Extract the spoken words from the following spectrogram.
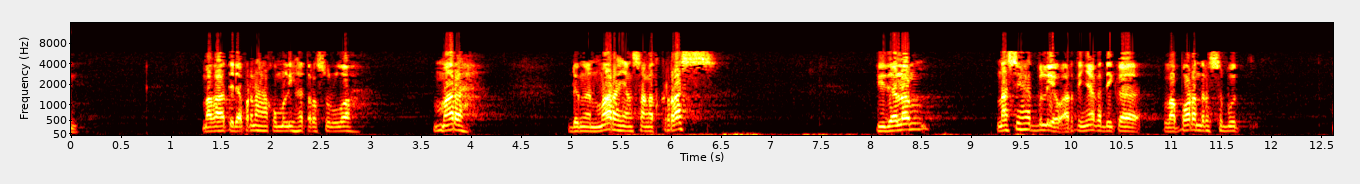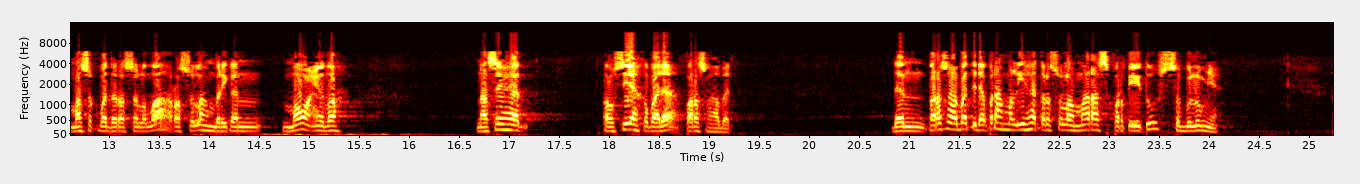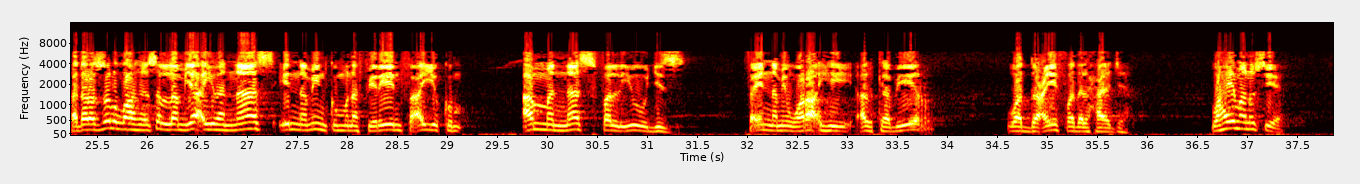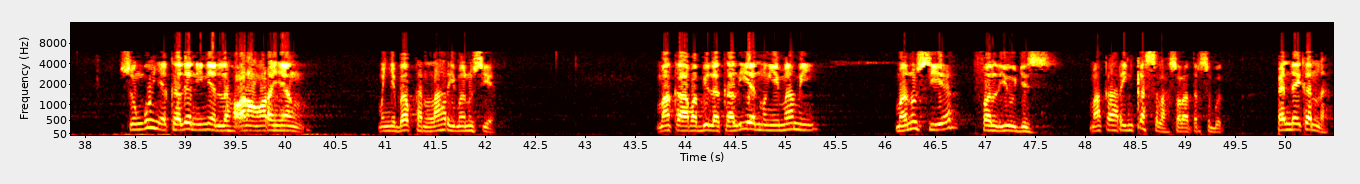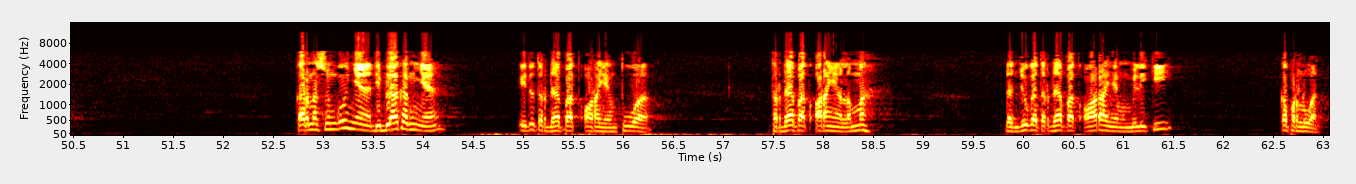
Maka tidak pernah aku melihat Rasulullah marah dengan marah yang sangat keras di dalam nasihat beliau. Artinya ketika laporan tersebut masuk kepada Rasulullah, Rasulullah memberikan mau'idah nasihat tausiah kepada para sahabat dan para sahabat tidak pernah melihat Rasulullah marah seperti itu sebelumnya. Kata Rasulullah SAW, Ya ayuhan nas, inna minkum munafirin, fa ayyukum amman nas fal yujiz. Fa inna min waraihi al-kabir, wa da'if wa dal hajah. Wahai manusia, sungguhnya kalian ini adalah orang-orang yang menyebabkan lari manusia. Maka apabila kalian mengimami manusia, fal yujiz. Maka ringkaslah salat tersebut. Pendekkanlah karena sungguhnya di belakangnya itu terdapat orang yang tua, terdapat orang yang lemah, dan juga terdapat orang yang memiliki keperluan.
